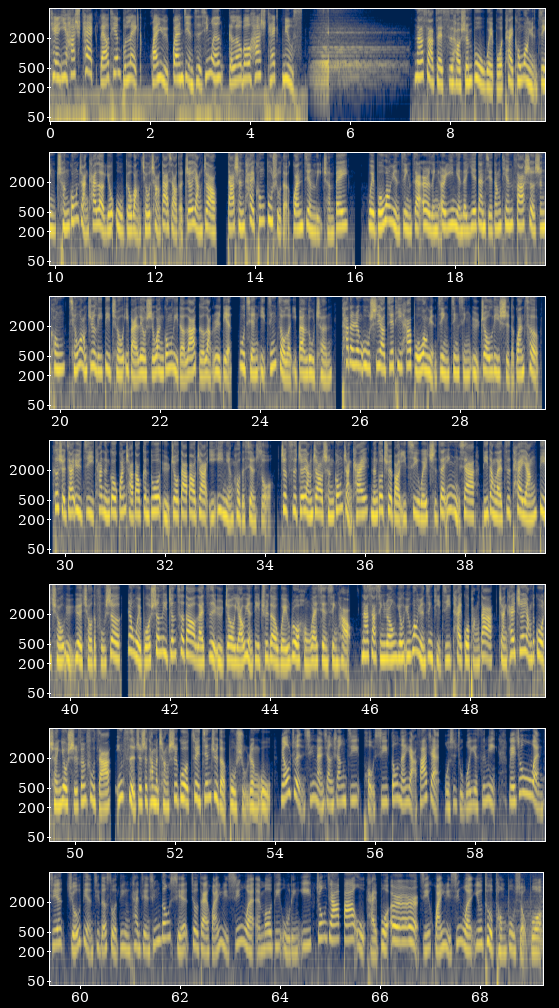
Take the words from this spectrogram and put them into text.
天一 hashtag 聊天不累，环宇关键字新闻 global hashtag news。NASA 在四号宣布，韦伯太空望远镜成功展开了有五个网球场大小的遮阳罩，达成太空部署的关键里程碑。韦伯望远镜在二零二一年的耶诞节当天发射升空，前往距离地球一百六十万公里的拉格朗日点，目前已经走了一半路程。它的任务是要接替哈勃望远镜进行宇宙历史的观测。科学家预计，它能够观察到更多宇宙大爆炸一亿年后的线索。这次遮阳罩成功展开，能够确保仪器维持在阴影下，抵挡来自太阳、地球与月球的辐射，让韦伯顺利侦测到来自宇宙遥远地区的微弱红外线信号。NASA 形容，由于望远镜体积太过庞大，展开遮阳的过程又十分复杂，因此这是他们尝试过最艰巨的部署任务。瞄准新南向商机，剖析东南亚发展。我是主播叶思敏，每周五晚间九点记得锁定，看见新东协就在环宇新闻 MOD 五零一中加八五凯擘二二二及环宇新闻 YouTube 同步首播。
